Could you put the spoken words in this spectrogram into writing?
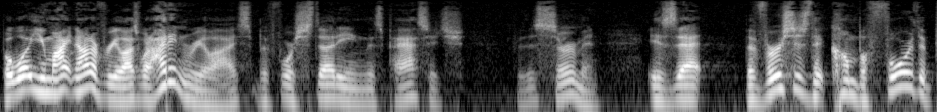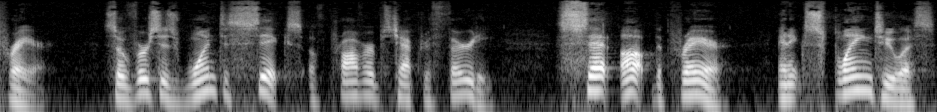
But what you might not have realized, what I didn't realize before studying this passage for this sermon, is that the verses that come before the prayer, so verses 1 to 6 of Proverbs chapter 30, set up the prayer and explain to us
